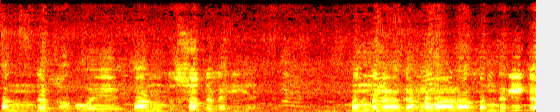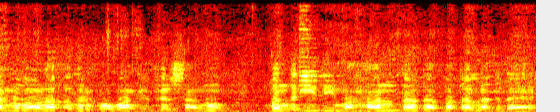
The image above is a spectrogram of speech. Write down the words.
ਬੰਦਕ ਹੋਏ, ਬੰਦ ਸੁਧ ਲਈ ਬੰਦਨਾ ਕਰਨ ਵਾਲਾ, ਬੰਦਗੀ ਕਰਨ ਵਾਲਾ ਅਗਰ ਹੋਵਾਂਗੇ, ਫਿਰ ਸਾਨੂੰ ਬੰਦਗੀ ਦੀ ਮਹਾਨਤਾ ਦਾ ਪਤਾ ਲੱਗਦਾ ਹੈ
